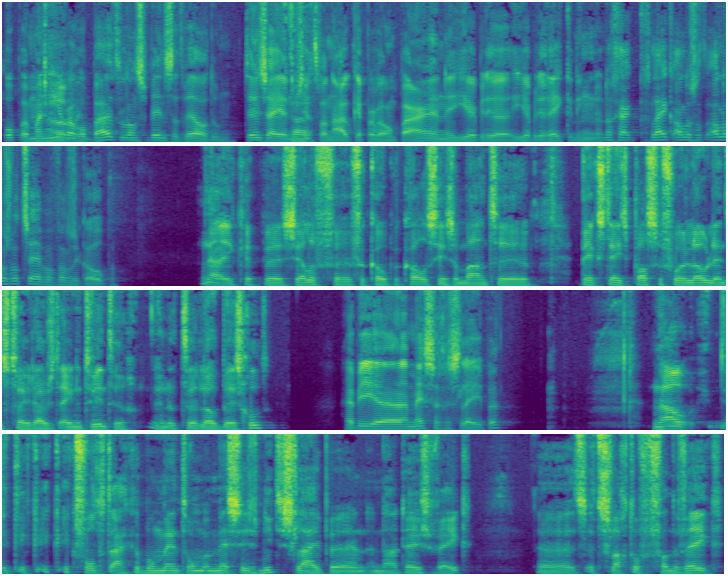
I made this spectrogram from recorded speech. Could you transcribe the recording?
Op een manier waarop buitenlandse bands dat wel doen. Tenzij je nu zegt van, nou, ik heb er wel een paar en uh, hier, heb je de, hier heb je de rekening. Dan ga ik gelijk alles wat, alles wat ze hebben van ze kopen. Nou, ik heb uh, zelf uh, verkoop ik al sinds een maand uh, backstage passen voor Lowlands 2021. En dat loopt best goed. Heb je messen geslepen? Nou, ik, ik, ik, ik vond het eigenlijk het moment om een mes niet te slijpen en, na deze week. Het, het, slachtoffer van de week.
